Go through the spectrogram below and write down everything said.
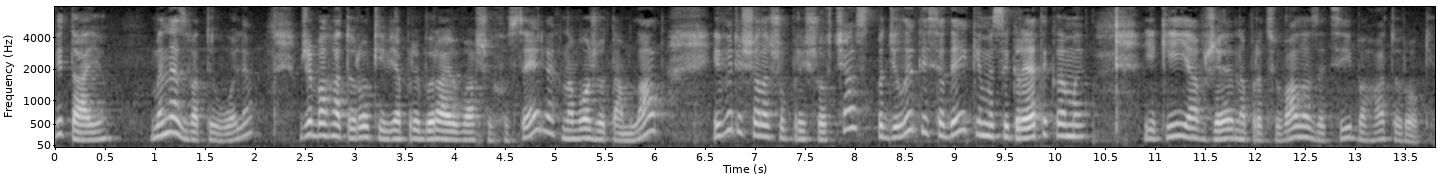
Вітаю! Мене звати Оля. Вже багато років я прибираю в ваших оселях, навожу там лад і вирішила, що прийшов час поділитися деякими секретиками, які я вже напрацювала за ці багато років.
